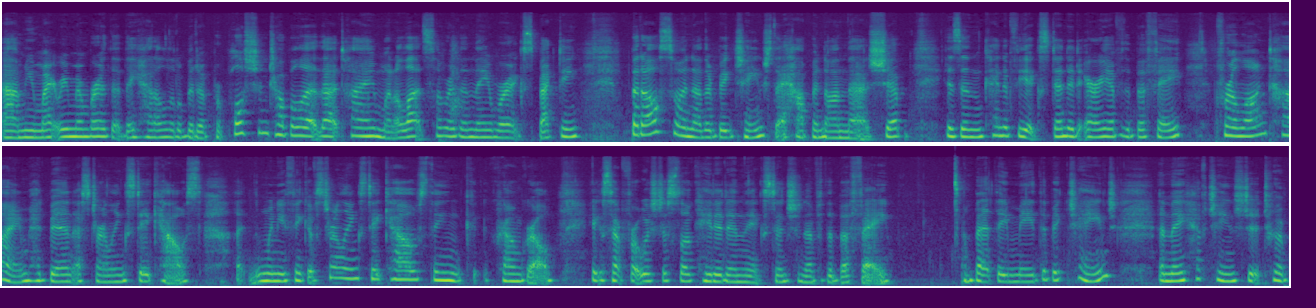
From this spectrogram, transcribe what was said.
um, you might remember that they had a little bit of propulsion trouble at that time, went a lot slower than they were expecting. But also, another big change that happened on that ship is in kind of the extended area of the buffet. For a long time, had been a Sterling Steakhouse. When you think of Sterling Steakhouse, think Crown Grill, except for it was just located in the extension of the buffet but they made the big change and they have changed it to a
